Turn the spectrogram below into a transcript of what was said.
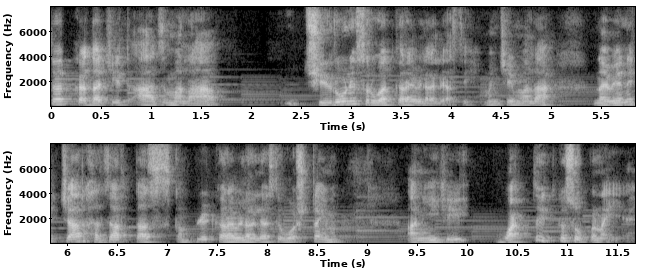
तर कदाचित आज मला झिरोने सुरुवात करावी लागली असती. म्हणजे मला नव्याने चार हजार तास कंप्लीट करावे लागले असते वॉच टाईम आणि हे वाटतं इतकं सोपं नाही आहे.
